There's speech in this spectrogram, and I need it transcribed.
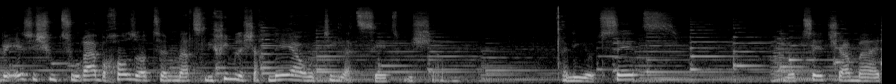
באיזושהי צורה בכל זאת הם מצליחים לשכנע אותי לצאת משם. אני יוצאת, מוצאת שם את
